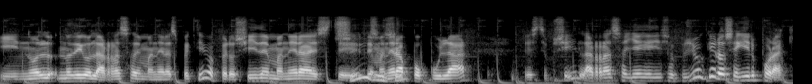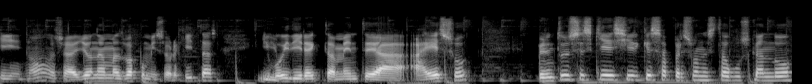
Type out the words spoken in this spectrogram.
Y no, no digo la raza de manera expectiva, pero sí de manera, este, Sí, de sí, manera sí. popular. Este, pues sí, la raza llega y dice, pues yo quiero seguir por aquí, ¿no? O sea, yo nada más bajo mis orejitas y, Y- voy directamente a, a eso. Pero entonces quiere decir que esa persona está buscando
